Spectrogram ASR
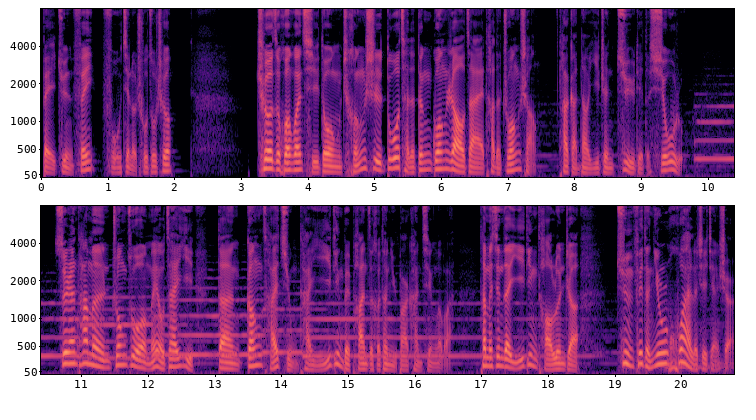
被俊飞扶进了出租车。车子缓缓启动，城市多彩的灯光绕在他的妆上，他感到一阵剧烈的羞辱。虽然他们装作没有在意。但刚才窘态一定被潘子和他女伴看清了吧？他们现在一定讨论着俊飞的妞坏了这件事儿，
